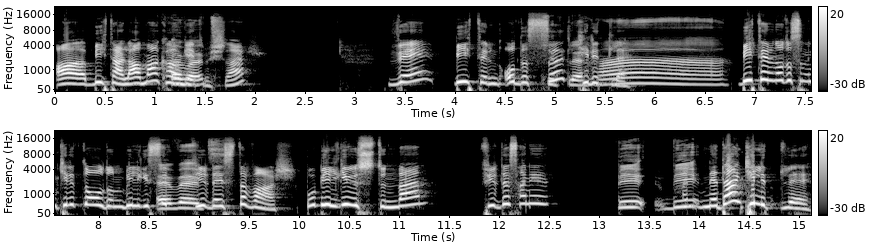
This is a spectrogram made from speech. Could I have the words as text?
Aa, Bihter'le Adnan kavga Evet. etmişler. Ve Bihter'in odası kilitli. Ha. Bihter'in odasının kilitli olduğunun bilgisi Evet. Firdevs'te var. Bu bilgi üstünden Firdevs hani, Bir, bir, hani neden kilitli?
